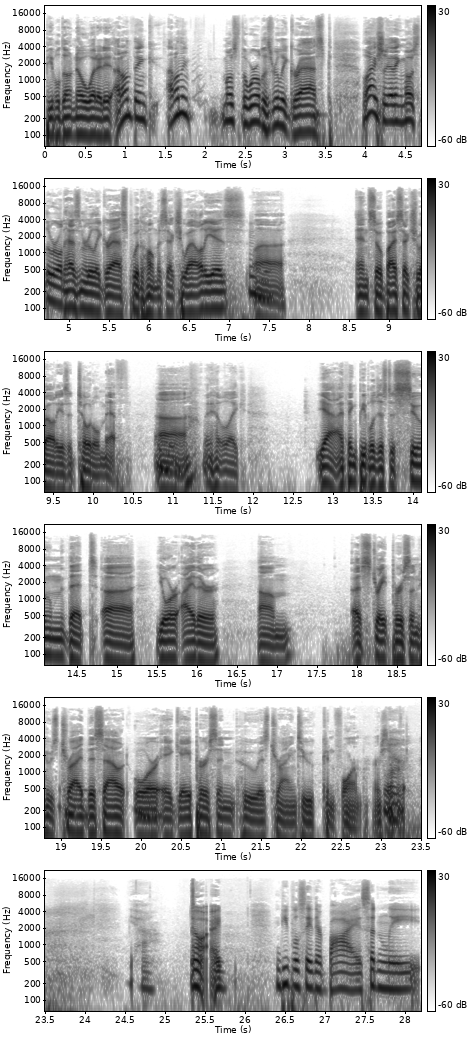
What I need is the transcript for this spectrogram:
people don't know what it is. I don't think I don't think most of the world has really grasped. Well, actually, I think most of the world hasn't really grasped what homosexuality is, uh, and so bisexuality is a total myth. Uh, you know, like, yeah, I think people just assume that uh, you're either um, a straight person who's tried this out or a gay person who is trying to conform or something. Yeah. yeah. No, I. People say they're bi, suddenly,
